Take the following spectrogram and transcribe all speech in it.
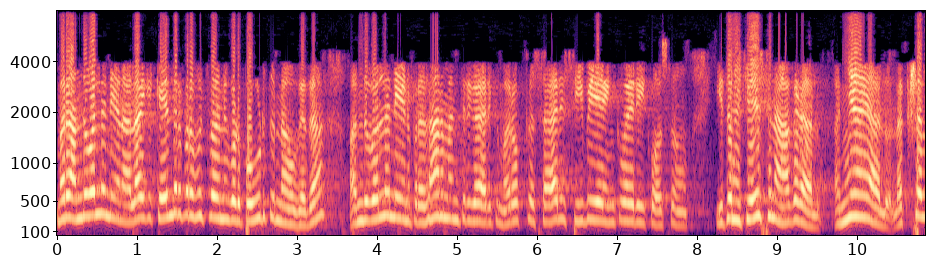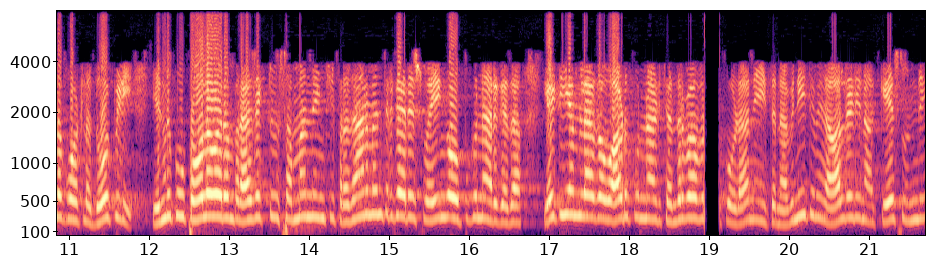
మరి అందువల్ల నేను అలాగే కేంద్ర ప్రభుత్వాన్ని కూడా పొగుడుతున్నావు కదా? అందువల్ల నేను ప్రధానమంత్రి గారికి మరొక్కసారి సిబిఐ ఎంక్వైరీ కోసం ఇతను చేసిన ఆగడాలు అన్యాయాలు లక్షల కోట్ల దోపిడీ ఎందుకు పోలవరం ప్రాజెక్టుకు సంబంధించి ప్రధానమంత్రి గారే స్వయంగా ఒప్పుకున్నారు కదా? ఏటీఎం లాగా వాడుకున్నాడు చంద్రబాబు కూడా నేను ఇతని అవినీతి మీద ఆల్రెడీ నా కేసు ఉంది.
